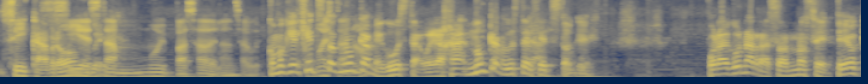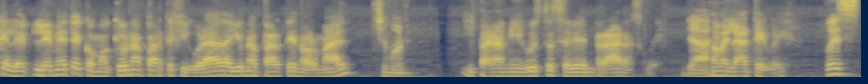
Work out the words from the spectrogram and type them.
Sí, cabrón. Sí, está muy pasada de lanza, güey. Como que el headstock nunca me gusta, güey. Ajá, nunca me gusta el headstock. Por alguna razón, no sé. Creo que le, le mete como que una parte figurada y una parte normal. Simón. Y para mi gusto se ven raras, güey. Ya. No me late, güey. Pues,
